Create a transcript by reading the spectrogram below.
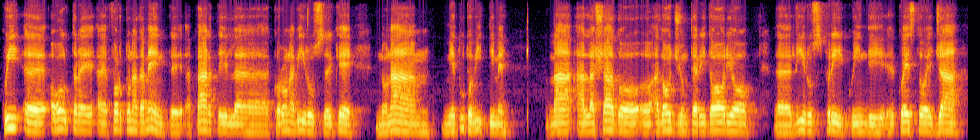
Qui, eh, oltre, eh, fortunatamente, a parte il eh, coronavirus che non ha mm, mietuto vittime, ma ha lasciato eh, ad oggi un territorio eh, virus free, quindi eh, questo è già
